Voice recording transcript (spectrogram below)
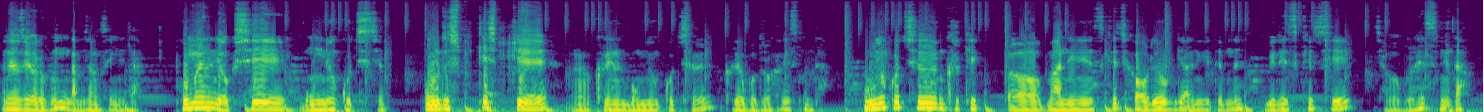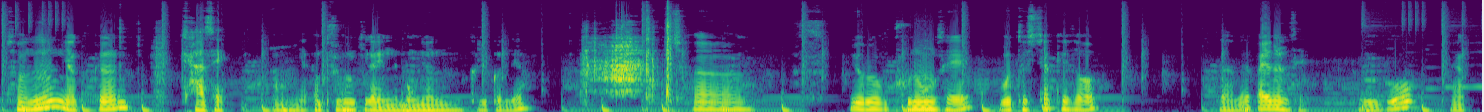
안녕하세요 여러분. 남상스입니다. 봄에는 역시 목련꽃이죠. 오늘도 쉽게 쉽게 어, 그리는 목련꽃을 그려보도록 하겠습니다. 목련꽃은 그렇게 어, 많이 스케치가 어려운 게 아니기 때문에 미리 스케치 작업을 했습니다. 저는 약간 자색 어, 약간 붉은기가 있는 목련 그릴 건데요. 자 요런 분홍색부터 시작해서 그 다음에 빨간색 그리고 약간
